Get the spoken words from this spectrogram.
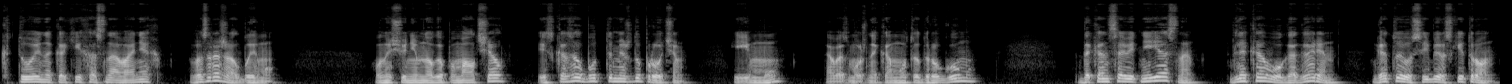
Кто и на каких основаниях возражал бы ему? Он еще немного помолчал и сказал, будто между прочим, ему, а, возможно, и кому-то другому. До конца ведь не ясно, для кого Гагарин готовил сибирский трон.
